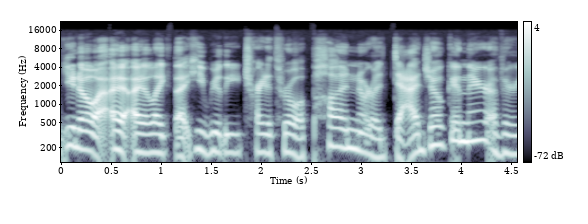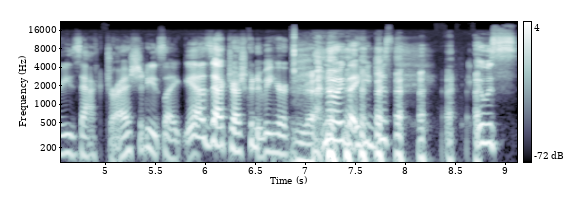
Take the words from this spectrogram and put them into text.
you know, I, I like that he really tried to throw a pun or a dad joke in there, a very Zach Dresch. And he's like, yeah, Zach Dresch couldn't be here. Yeah. Knowing that he just, it was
